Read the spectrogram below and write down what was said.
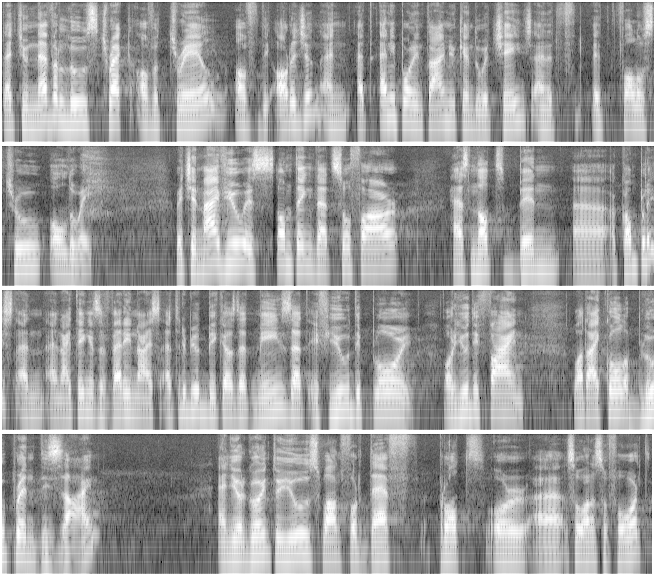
that you never lose track of a trail of the origin, and at any point in time you can do a change and it, it follows through all the way, which in my view is something that so far has not been uh, accomplished, and, and I think it's a very nice attribute because that means that if you deploy or you define what I call a blueprint design, and you're going to use one for dev, prod, or uh, so on and so forth,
